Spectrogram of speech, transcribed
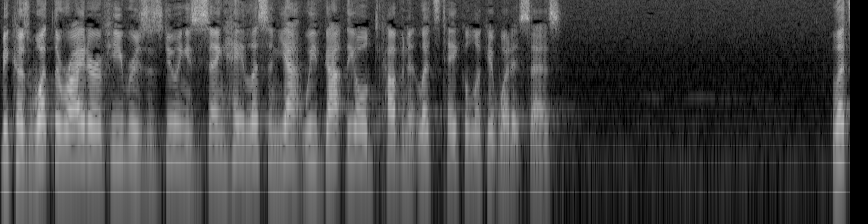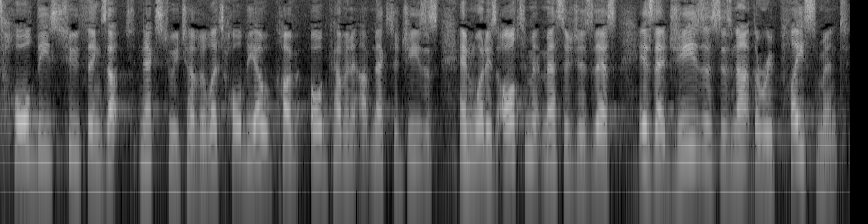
Because what the writer of Hebrews is doing is saying, hey, listen, yeah, we've got the old covenant. Let's take a look at what it says. Let's hold these two things up next to each other. Let's hold the old covenant up next to Jesus. And what his ultimate message is this is that Jesus is not the replacement,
